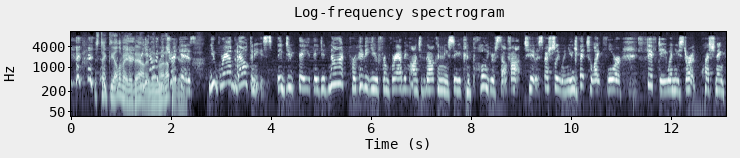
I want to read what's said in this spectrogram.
Just take the elevator down you and know then what run the up trick again. is? You grab the balconies. They do. They they did not prohibit you from grabbing onto the balcony, so you can pull yourself up too. Especially when you get to like floor 50, when you start questioning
